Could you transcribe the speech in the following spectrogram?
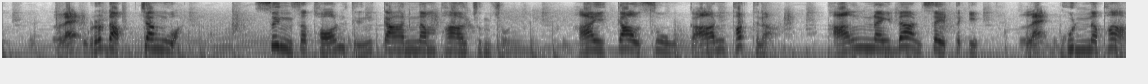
อ และระดับจังหวัด ซึ่งสะท้อนถึงการนำพาชุมชน ให้ก้าวสู่การพัฒนา ทั้งในด้านเศรษฐกิจและคุณภาพ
